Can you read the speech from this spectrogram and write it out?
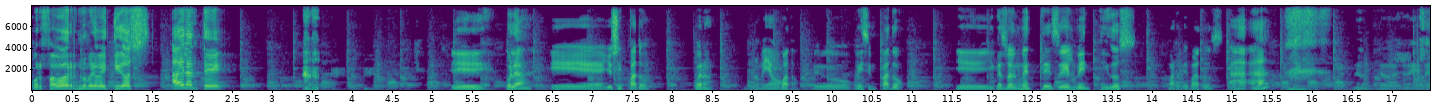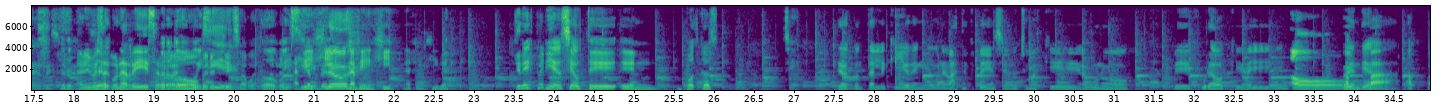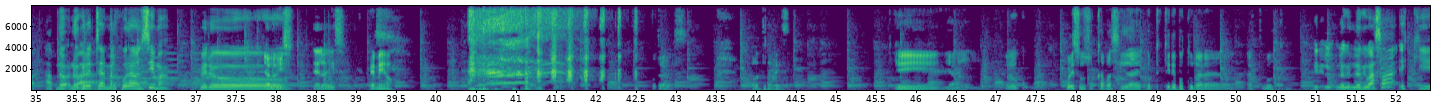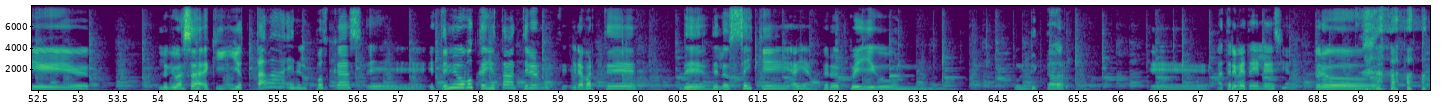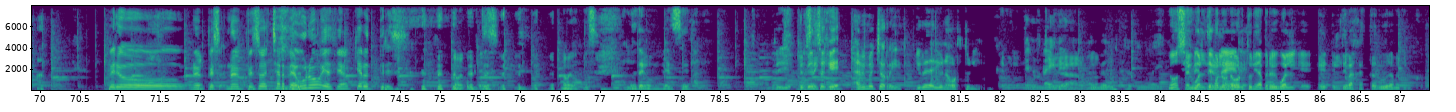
Por favor, número 22. Adelante. Eh, hola, eh, yo soy Pato. Bueno, no me llamo Pato, pero me dicen Pato. Eh, y casualmente soy el 22 par de patos. Ah, ah. No, no, no es la risa. Pero- A mí me Pero- sacó una risa, pero pero, todo No, pero es que esa la fingí, pero- la fingí, la fingí. ¿Tiene experiencia usted en un podcast? Sí. Debo contarles que yo tengo una vasta experiencia, mucho más que algunos eh, jurados que hay. Oh, Hoy en día. Apa, apa, apa. No, no quiero echarme al jurado encima, pero. Ya lo hizo, ya lo hizo. Temeo. otra vez. Otra vez. Eh, ya, pero ¿cuáles son sus capacidades? ¿Por qué quiere postular a, a este podcast? Mire, lo, lo que pasa es que. Lo que pasa es que yo estaba en el podcast. eh, este mismo podcast yo estaba anteriormente. Era parte de, de los seis que habían. Pero después llegó un. Un dictador. Eh, atrévete, le decían. Pero. Pero nos empezó, nos empezó a echar de a uno y al final quedaron tres. No me convence. no me convence. ¿No te convence? Dale, Pero yo, pienso ¿sabes que a mí me ha hecho reír. Yo le daría una oportunidad. Tiene un aire. A mí me gusta, tiene un aire. No, sí, igual démosle un una oportunidad, pero igual eh, eh, el de baja estatura me tincó.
